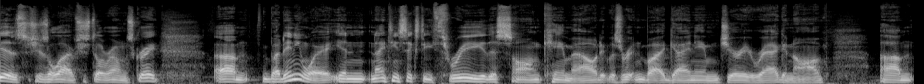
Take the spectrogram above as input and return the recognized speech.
is she's alive. She's still around. It's great. Um, but anyway, in 1963, this song came out. It was written by a guy named Jerry Ragovoy. Um,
